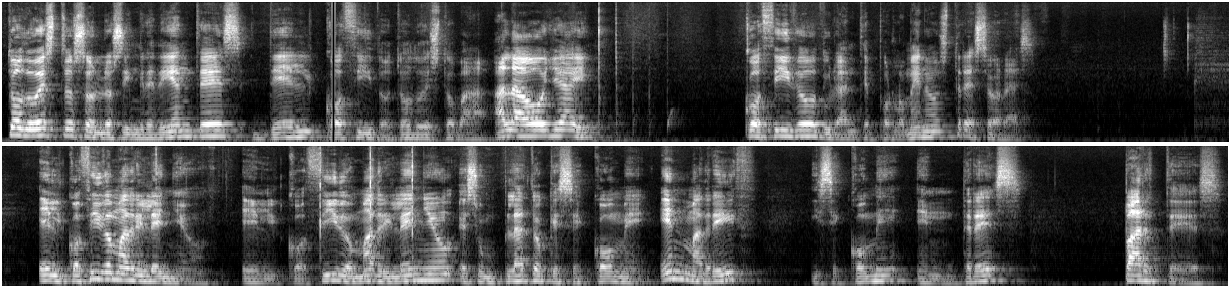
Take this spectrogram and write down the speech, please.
Todo esto son los ingredientes del cocido. Todo esto va a la olla y cocido durante por lo menos tres horas. El cocido madrileño. El cocido madrileño es un plato que se come en Madrid y se come en tres partes.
